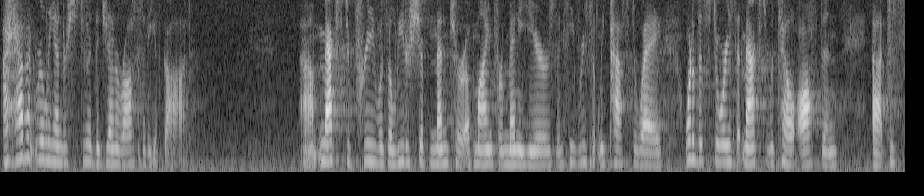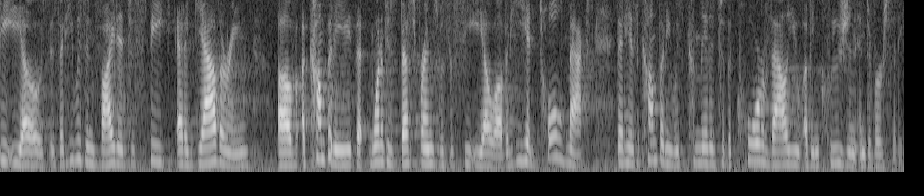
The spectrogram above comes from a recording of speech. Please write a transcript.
I haven't really understood the generosity of God. Um, Max De Pree was a leadership mentor of mine for many years, and he recently passed away. One of the stories that Max would tell often uh, to CEOs is that he was invited to speak at a gathering of a company that one of his best friends was the CEO of, and he had told Max that his company was committed to the core value of inclusion and diversity.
